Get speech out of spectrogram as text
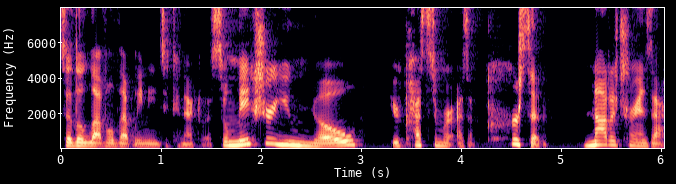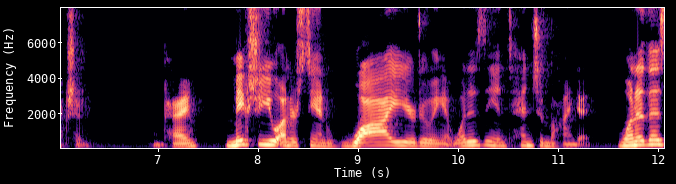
to the level that we need to connect with. So make sure you know your customer as a person, not a transaction. Okay. Make sure you understand why you're doing it. What is the intention behind it? One of the,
